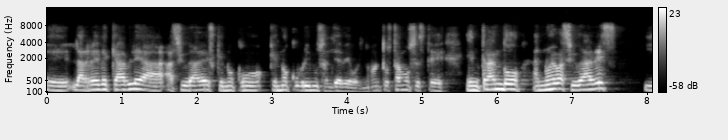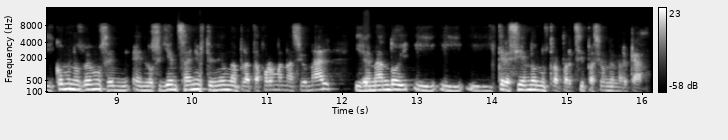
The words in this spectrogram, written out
eh, la red de cable a, ciudades que no, que no cubrimos al día de hoy, ¿no? Entonces estamos este, entrando a nuevas ciudades y cómo nos vemos en, los siguientes años teniendo una plataforma nacional y ganando y, creciendo nuestra participación de mercado.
